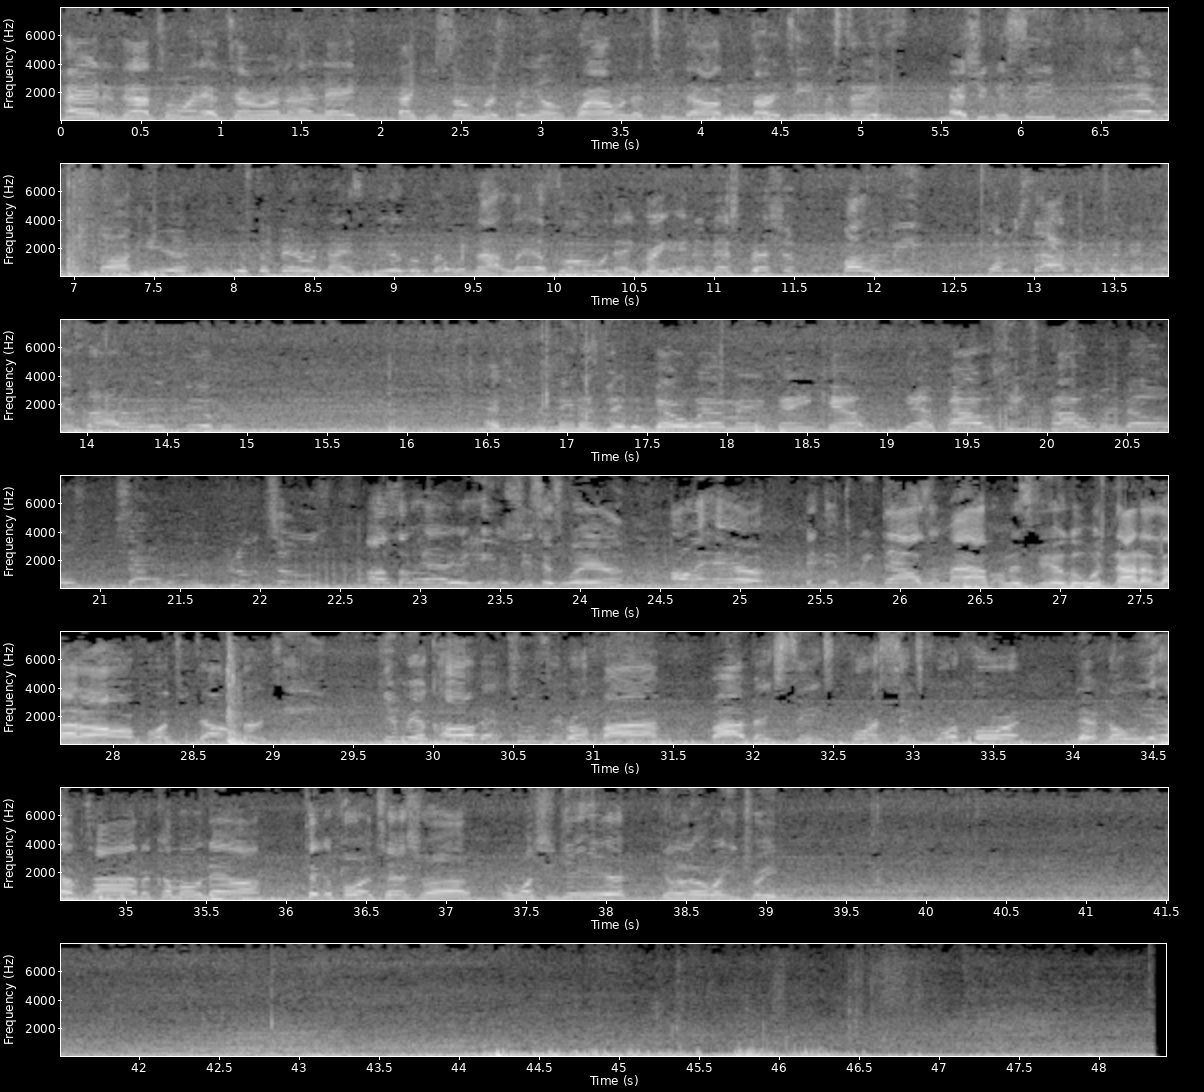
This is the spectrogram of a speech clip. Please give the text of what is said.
Hey, this is Al20 at Run Hyundai. Thank you so much for your inquiry on the 2013 Mercedes. As you can see, we do have it in stock here. It's a very nice vehicle that will not last long with that great internet special. Follow me, come inside, take a look at the inside of this vehicle. As you can see, this vehicle is very well maintained, kept. You have power seats, power windows, sunroof, Bluetooth. Also have your heated seats as well. Only have 53,000 miles on this vehicle, which is not a lot at all for 2013. Give me a call at 205-586-4644. Let me know when you have time to come on down, take it for a test drive. And once you get here, you'll know where you treat it.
